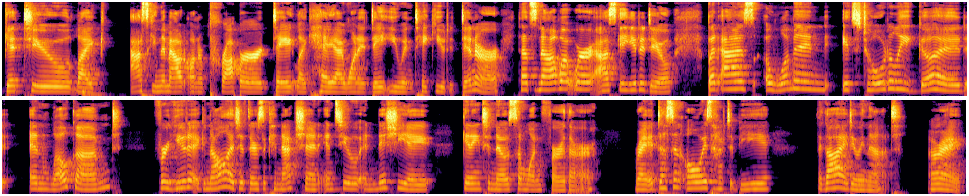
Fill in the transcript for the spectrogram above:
get to like asking them out on a proper date, like, Hey, I want to date you and take you to dinner. That's not what we're asking you to do. But as a woman, it's totally good and welcomed for you to acknowledge if there's a connection and to initiate getting to know someone further, right? It doesn't always have to be the guy doing that. All right.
